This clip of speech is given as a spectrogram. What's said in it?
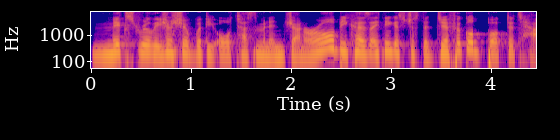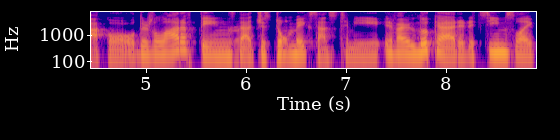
mixed relationship with the Old Testament in general because I think it's just a difficult book to tackle. There's a lot of things Right. that just don't make sense to me. If I look at it, it seems like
